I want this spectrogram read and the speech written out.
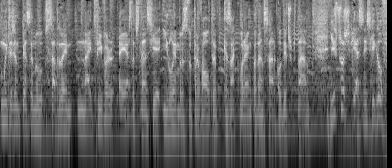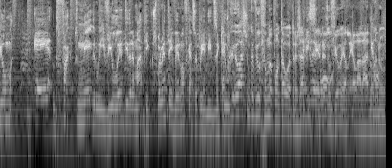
muita gente pensa no Saturday Night Fever a esta distância e lembra-se do Travolta de casaco branco a dançar com o dedo espetado. E as pessoas esquecem-se que aquele filme é de facto negro e violento e dramático. Experimentem ver, vão ficar surpreendidos. É Aquilo porque eu acho que nunca vi o filme da ponta à outra. Já vi Aquilo é cenas bom. do filme. Lá, lá, É lá no.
